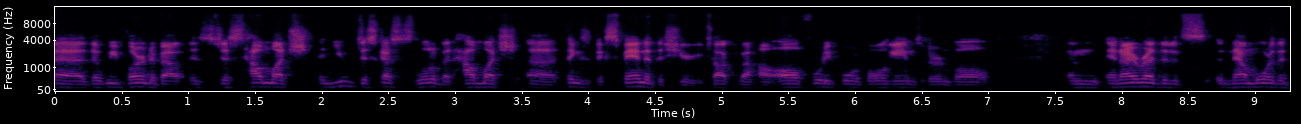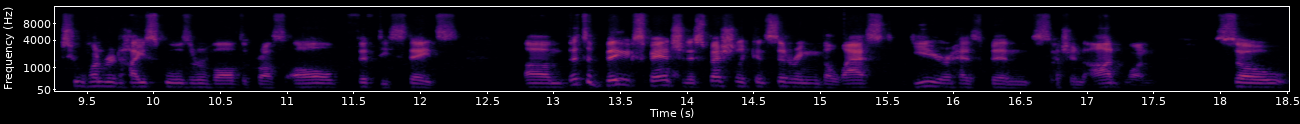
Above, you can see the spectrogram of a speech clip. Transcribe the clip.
uh, that we've learned about is just how much, and you discussed this a little bit, how much uh, things have expanded this year. You talked about how all 44 bowl games are involved, and and I read that it's now more than 200 high schools are involved across all 50 states. Um, that's a big expansion, especially considering the last year has been such an odd one. So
